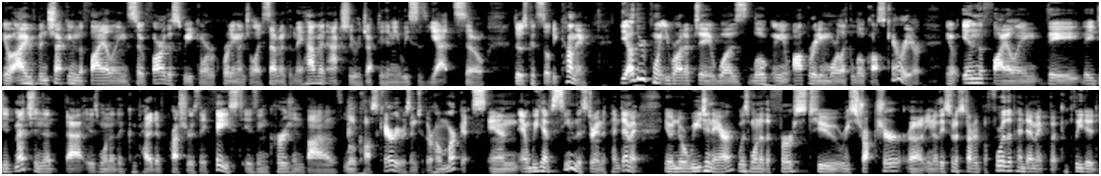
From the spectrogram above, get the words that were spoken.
you know, I've been checking the filings so far this week, and we're recording on July 7th, and they haven't actually rejected any leases yet. So those could still be coming. The other point you brought up, Jay, was low, you know, operating more like a low cost carrier. You know, in the filing, they they did mention that that is one of the competitive pressures they faced is incursion by low cost carriers into their home markets, and and we have seen this during the pandemic. You know, Norwegian Air was one of the first to restructure. Uh, you know, they sort of started before the pandemic, but completed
